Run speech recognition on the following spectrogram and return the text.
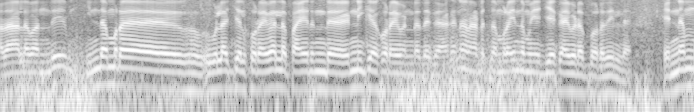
அதால் வந்து இந்த முறை விளைச்சல் குறைவா இல்லை பயிரின் எண்ணிக்கை குறைவுன்றதுக்காக நான் அடுத்த முறை இந்த முயற்சியை கைவிட போகிறது இல்லை இன்னும்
